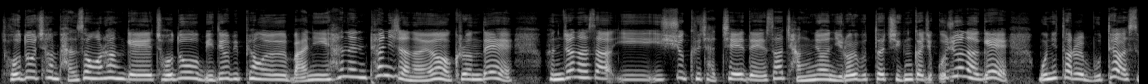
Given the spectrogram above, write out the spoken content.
저도 참 반성을 한 게 저도 미디어 비평을 많이 하는 편이잖아요. 그런데 변 전하사 이 이슈 그 자체에 대해서 작년 1월부터 지금까지 꾸준하게 모니터를 못 해왔습니다.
